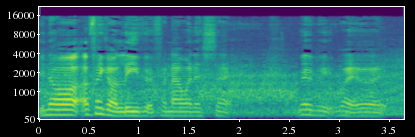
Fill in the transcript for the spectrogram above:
You know what? I think I'll leave it for now in a sec. Maybe, wait, wait.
